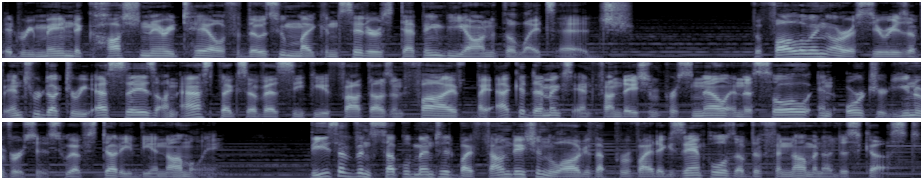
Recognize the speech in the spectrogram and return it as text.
it remained a cautionary tale for those who might consider stepping beyond the light's edge. The following are a series of introductory essays on aspects of SCP 5005 by academics and Foundation personnel in the Sol and Orchard universes who have studied the anomaly. These have been supplemented by Foundation logs that provide examples of the phenomena discussed.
